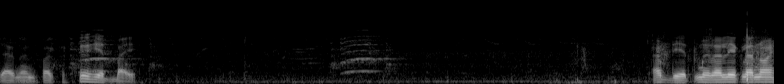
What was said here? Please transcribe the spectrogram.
จากนั้นไปก็คือเห็ดใบ อัปเดตมือละเล็กละน้อย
